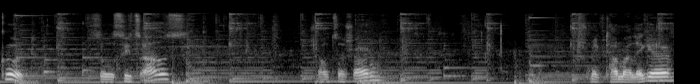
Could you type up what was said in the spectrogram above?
Gut. So sieht's aus. Schaut's euch an. Schmeckt hammer lecker.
